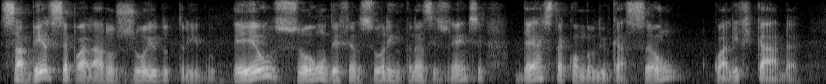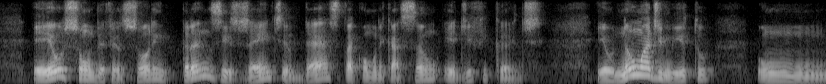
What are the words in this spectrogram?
saber separar o joio do trigo. Eu sou um defensor intransigente desta comunicação qualificada. Eu sou um defensor intransigente desta comunicação edificante. Eu não admito um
